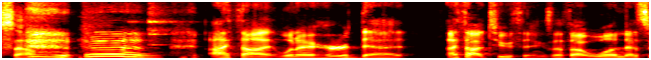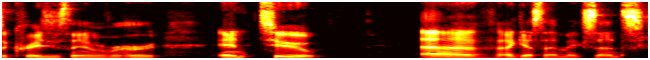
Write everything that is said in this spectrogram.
So, I thought when I heard that, I thought two things. I thought one, that's the craziest thing I've ever heard, and two, uh, I guess that makes sense.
